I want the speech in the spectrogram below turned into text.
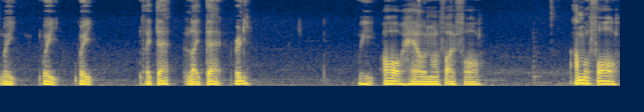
Wait, wait, wait. Like that, like that. Ready? Wait, oh hell no if I fall. I'ma fall.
